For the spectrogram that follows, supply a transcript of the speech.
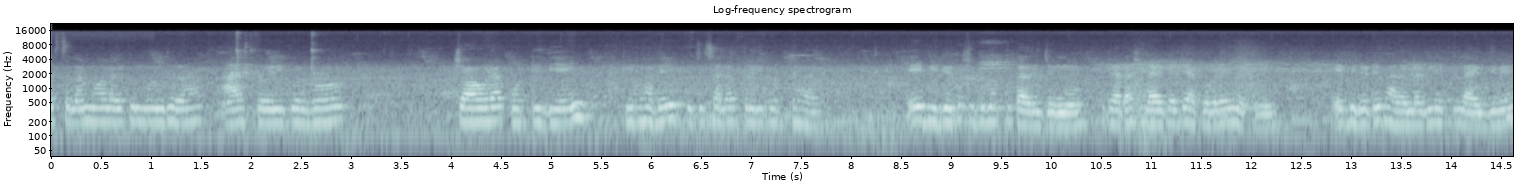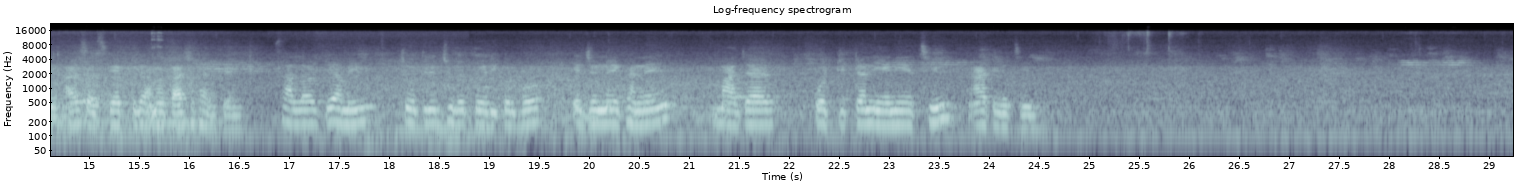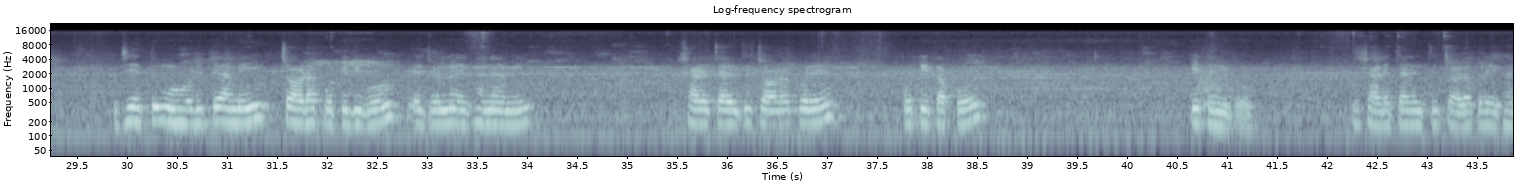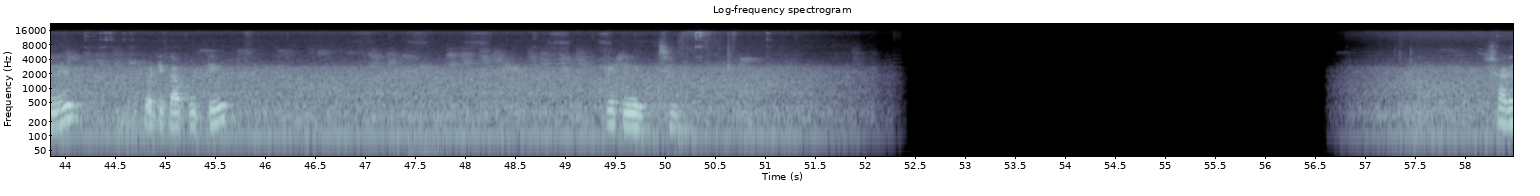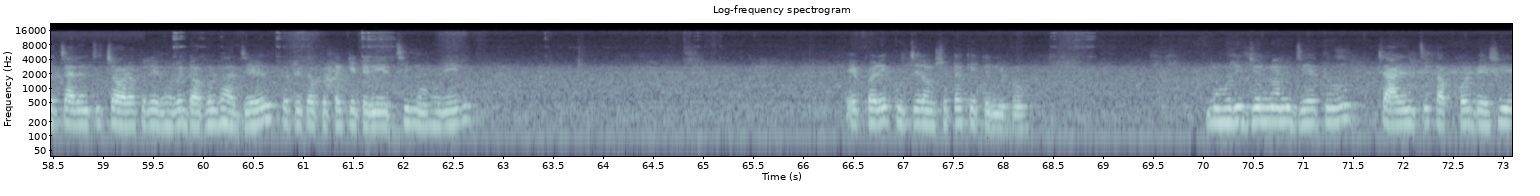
আসসালামু আলাইকুম বন্ধুরা, আজ তৈরি করব চওড়া পট্টি দিয়ে কীভাবে কুচি সালাদ তৈরি করতে হয়। এই ভিডিওটি শুধুমাত্র তাদের জন্য। যারা সেলাই কাজে একেবারেই নতুন, এই ভিডিওটি ভালো লাগলে একটি লাইক দিবেন আর সাবস্ক্রাইব করে আমার পাশে থাকবেন। সালোয়ারটি আমি চৌত্রিশ ঝুলের তৈরি করব। এর জন্য এখানে মাজার পট্টিটা নিয়ে নিয়েছি, আট ইঞ্চি। যেহেতু মোহরিতে আমি চওড়া পটি দিব এর জন্য এখানে আমি সাড়ে চার ইঞ্চি চওড়া করে পটি কাপড় কেটে নিব। সাড়ে চার ইঞ্চি চওড়া করে এখানে পটি কাপড়টি কেটে নিচ্ছি। সাড়ে চার ইঞ্চি চওড়া করে এভাবে ডবল ভাজের পটি কাপড়টা কেটে নিয়েছি মোহরির। এরপরে কুচির অংশটা কেটে নিব। মোহরির জন্য আমি যেহেতু চার ইঞ্চি কাপড় বেশি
